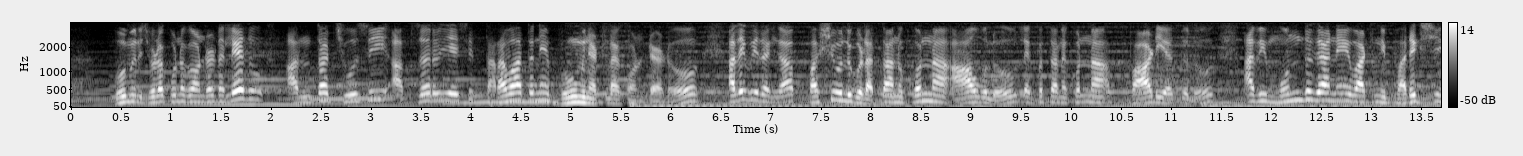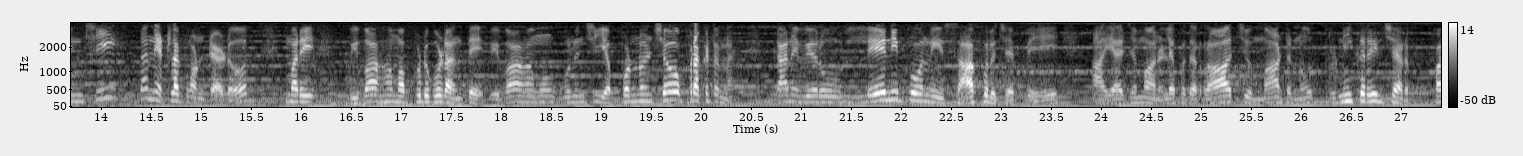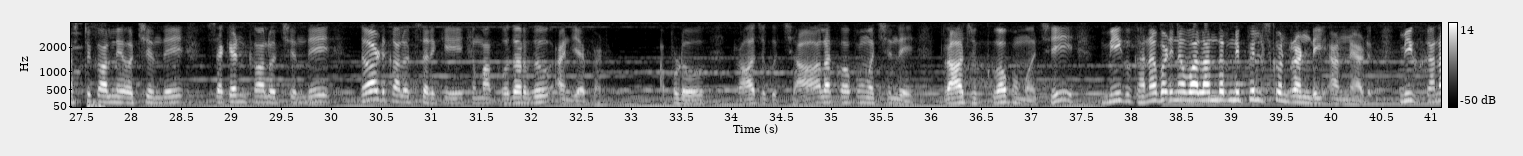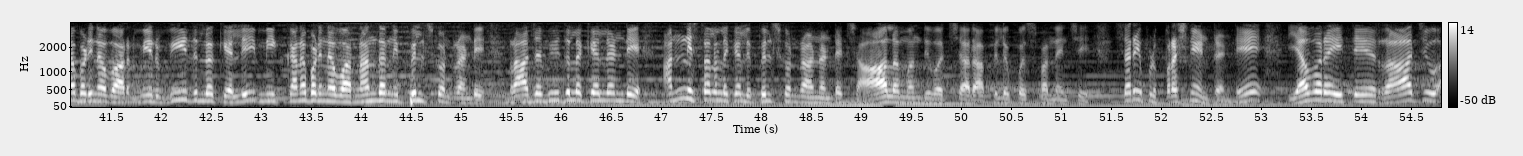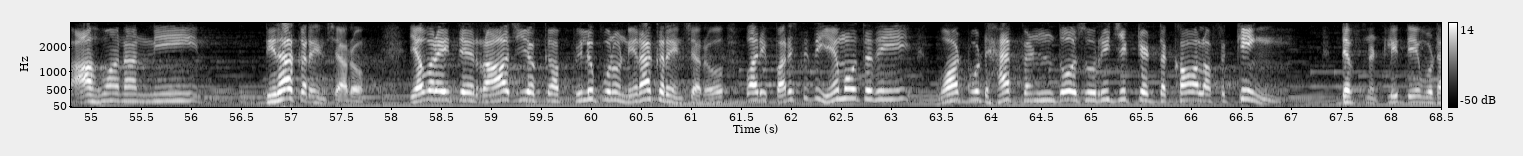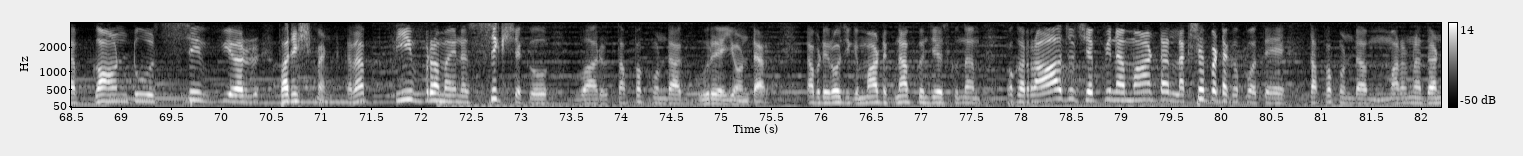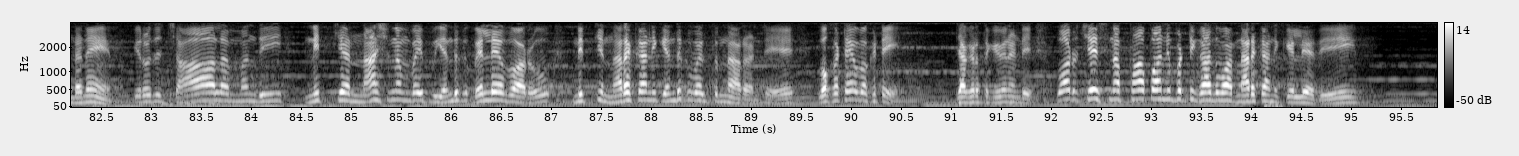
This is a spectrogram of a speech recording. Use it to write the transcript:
భూమిని చూడకుండా ఉంటాడు లేదు. అంతా చూసి అబ్జర్వ్ చేసి తర్వాతనే భూమిని ఎట్లా కొంటాడో అదేవిధంగా పశువులు కూడా తాను కొన్న ఆవులు లేకపోతే తను కొన్న పాడి ఎద్దులు అవి ముందుగానే వాటిని పరీక్షించి దాన్ని ఎట్లా కొంటాడో మరి వివాహం అప్పుడు కూడా అంతే. వివాహము గురించి ఎప్పటి నుంచో ప్రకటన. కానీ వీరు లేనిపోని సాకులు చెప్పి ఆ యజమాను లేకపోతే రాజు మాటను తృణీకరించారు. ఫస్ట్ కాల్ని వచ్చింది సెకండ్ కాల్ వచ్చింది థర్డ్ కాల్ వచ్చేసరికి మాకు కుదరదు అని చెప్పాడు. అప్పుడు రాజుకు చాలా కోపం వచ్చింది. రాజు కోపం వచ్చి మీకు కనబడిన వాళ్ళందరినీ పిలుచుకొని రండి అన్నాడు. మీకు కనబడిన వారిని మీరు వీధుల్లోకి వెళ్ళి మీకు కనబడిన వారిని అందరినీ పిలుచుకొని రండి. రాజ వీధుల్లోకి వెళ్ళండి అన్ని స్థలాలకు వెళ్ళి పిలుచుకొని రండి అంటే చాలా మంది వచ్చారు ఆ పిలుపు స్పందించి. సరే ఇప్పుడు ప్రశ్న ఏంటంటే ఎవరైతే రాజు ఆహ్వానాన్ని నిరాకరించారో? ఎవరైతే రాజు యొక్క పిలుపును నిరాకరించారో వారి పరిస్థితి ఏమవుతుంది? What would happen those who rejected the call of a king definitely they would have gone to severe punishment కదా? తీవ్రమైన శిక్షకు వారు తప్పకుండా గురయ్యి ఉంటారు. కాబట్టి ఈ రోజుకి మాట జ్ఞాపకం చేసుకుందాం. ఒక రాజు చెప్పిన మాట లక్ష్య పెట్టకపోతే తప్పకుండా మరణదండనే. ఈరోజు చాలా మంది నిత్య నాశనం వైపు ఎందుకు వెళ్ళేవారు? నిత్య నరకానికి ఎందుకు వెళ్తున్నారంటే ఒకటే ఒకటి. జాగ్రత్తగా వినండి. వారు చేసిన పాపాన్ని బట్టి కాదు వారు నరకానికి వెళ్ళేది.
